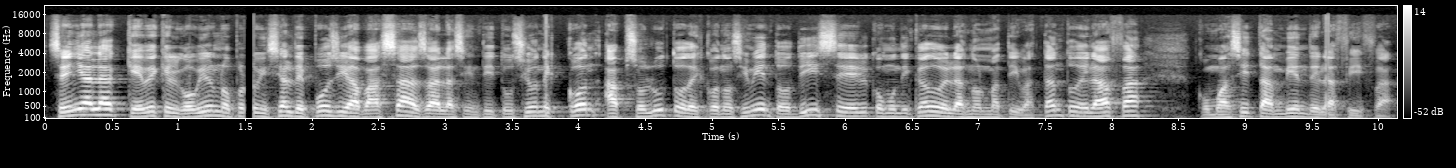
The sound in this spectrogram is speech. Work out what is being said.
Señala que ve que el gobierno provincial de Polla avasalla a las instituciones con absoluto desconocimiento, dice el comunicado de las normativas, tanto de la AFA como así también de la FIFA.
